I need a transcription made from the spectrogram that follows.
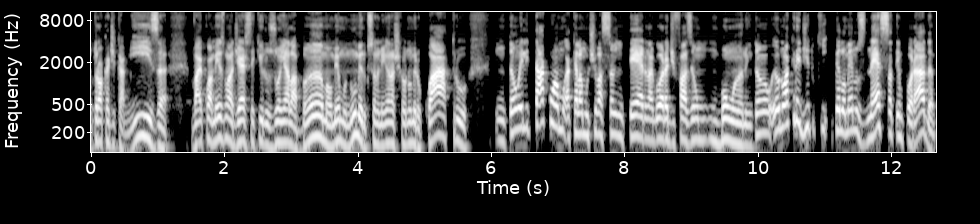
troca de camisa, vai com a mesma jersey que ele usou em Alabama, o mesmo número, que se eu não me engano, acho que é o número 4. Então ele tá com a, aquela motivação interna agora de fazer um, um bom ano. Então eu, eu não acredito que, pelo menos nessa temporada,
